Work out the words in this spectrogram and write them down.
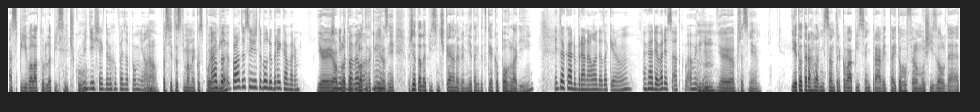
A zpívala tuhle písničku. Vidíš, jak to bych úplně zapomněla. No, prostě to s tím mám jako Ale spojený. b- pamatuju si, že to byl dobrý cover. jo, jo, jo, bylo to to, bylo bavilo. to takový Hmm. hrozně, protože tahle písnička, já nevím, mě tak vždycky jako pohladí. Je to taková dobrá nálada taky, no. Taková devadesátková hodně. Mhm, jo, jo, přesně. Je to teda hlavní soundtracková píseň právě tady toho filmu She's All Dead.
